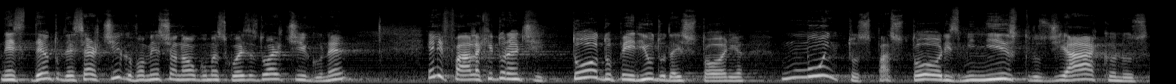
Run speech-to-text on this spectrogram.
nesse, dentro desse artigo, vou mencionar algumas coisas do artigo, né? Ele fala que durante todo o período da história, muitos pastores, ministros, diáconos,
